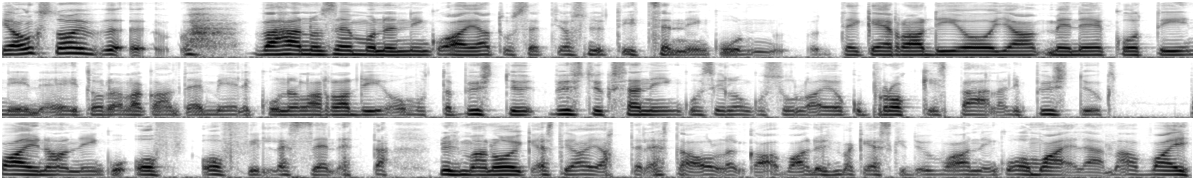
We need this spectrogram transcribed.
Ja onko toi vähän on semmoinen niin ajatus, että jos nyt itse niin kuin tekee radioa ja menee kotiin, niin ei todellakaan tee mieli kuunnella radioa, mutta pysty, pystyykö sä niin kuin silloin, kun sulla on joku prokkis päällä, niin pystyykö painaa niin kuin off, offille sen, että nyt mä en oikeasti ajattele sitä ollenkaan, vaan nyt mä keskityn vaan niin kuin oma elämään, vai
